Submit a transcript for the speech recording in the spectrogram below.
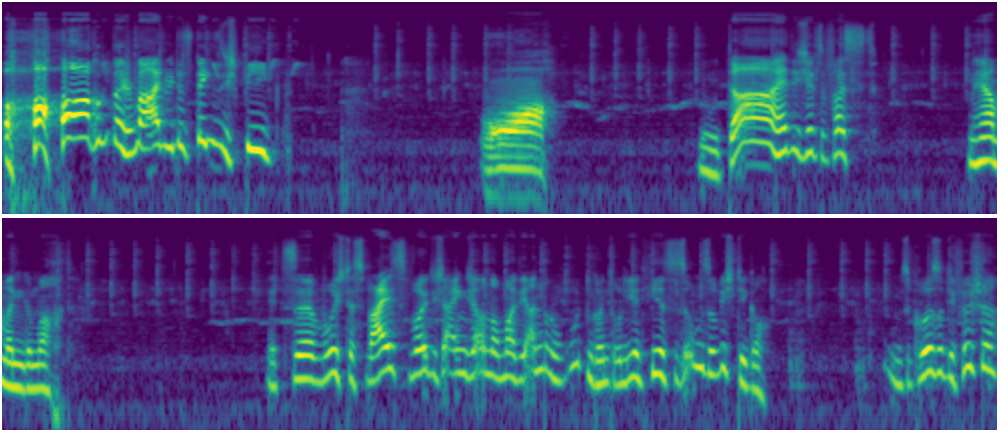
Oh, guckt euch mal an, wie das Ding sich biegt. Boah. Nun, da hätte ich jetzt fast einen Hermann gemacht. Jetzt, äh, wo ich das weiß, wollte ich eigentlich auch nochmal die anderen Routen kontrollieren. Hier ist es umso wichtiger. Umso größer die Fische,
